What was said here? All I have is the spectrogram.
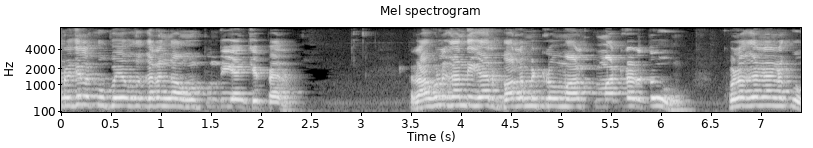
ప్రజలకు ఉపయోగకరంగా ఉంటుంది అని చెప్పారు. రాహుల్ గాంధీ గారు పార్లమెంట్లో మాట్లాడుతూ కులగణనకు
